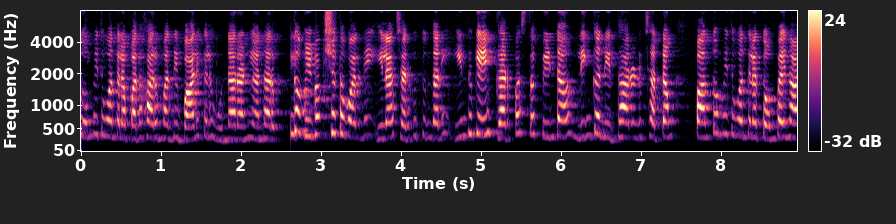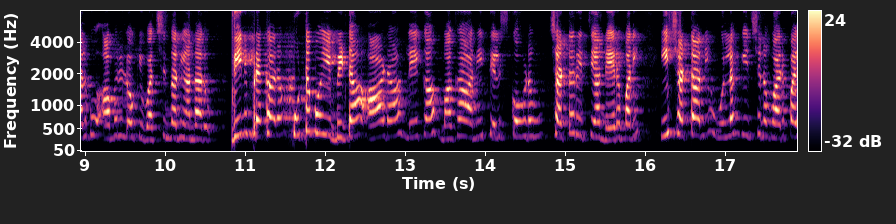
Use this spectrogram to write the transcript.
తొమ్మిది వందల పదహారు మంది బాలికలు ఉన్నారని అన్నారు. లింగ వివక్షత వల్లనే ఇలా జరుగుతుందని ఇందుకే గర్భస్థ పిండ లింగ నిర్ధారణ చట్టం పంతొమ్మిది వందల తొంభై నాలుగు అమలులోకి వచ్చిందని అన్నారు. దీని ప్రకారం పుట్టబోయే బిడ్డ ఆడ లేక మగ అని తెలుసుకోవడం చట్టరీత్యా నేరమని ఈ చట్టాన్ని ఉల్లంఘించిన వారిపై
